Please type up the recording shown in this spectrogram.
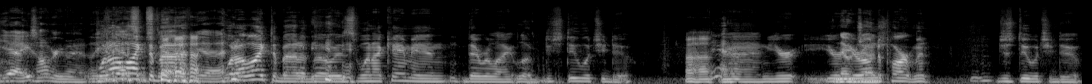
Yeah, he's hungry, man. What I liked about it, yeah. what I liked about it though, is when I came in, they were like, "Look, just do what you do, Uh-huh. Yeah. and you're you're No your own department. Mm-hmm. Just do what you do."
